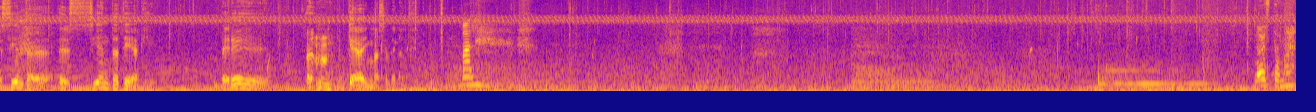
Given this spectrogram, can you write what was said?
Sienta, eh, siéntate aquí. Veré qué hay más adelante. Vale. No está mal.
